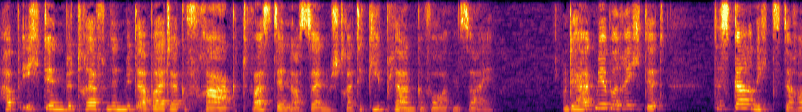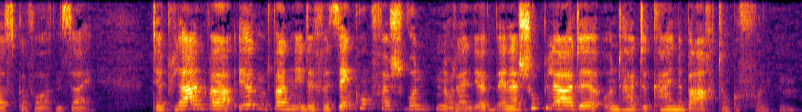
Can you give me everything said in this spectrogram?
habe ich den betreffenden Mitarbeiter gefragt, was denn aus seinem Strategieplan geworden sei. Und er hat mir berichtet, dass gar nichts daraus geworden sei. Der Plan war irgendwann in der Versenkung verschwunden oder in irgendeiner Schublade und hatte keine Beachtung gefunden.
